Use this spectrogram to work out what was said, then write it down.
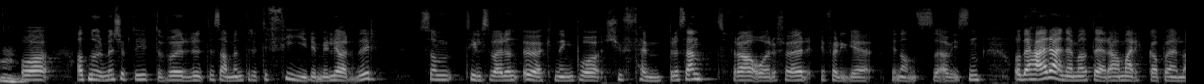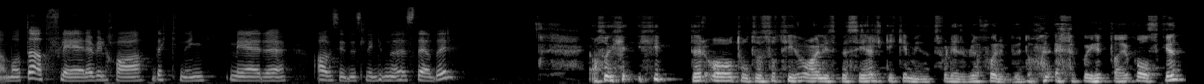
Mm. Og at nordmenn kjøpte hytte for til sammen 34 milliarder, som tilsvarer en økning på 25% fra året før, ifølge Finansavisen. Og det her regner jeg med at dere har merka på en eller annen måte, at flere vil ha dekning mer eh, avsidesliggende steder? Altså, Hytter og 2020 var litt spesielt, ikke minst fordi det ble forbud om å være på hytta i påsken.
